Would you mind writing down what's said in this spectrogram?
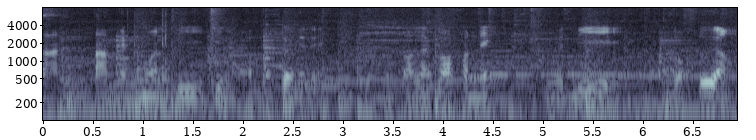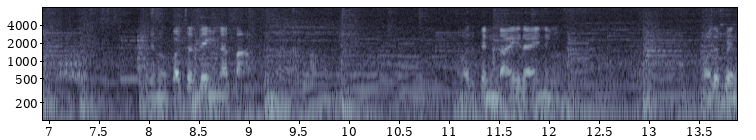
สารตามแมนนวลที่ที่มากับตัวเครื่องได้เลย อนแรกก็ connect USB ตัวเครื่องอันนี้มันก็จะเด้งหน้าต่างขึ้นมาครับผมมันก็จะเป็นไดร์ไดร์หนึ่งมันก็จะเป็น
